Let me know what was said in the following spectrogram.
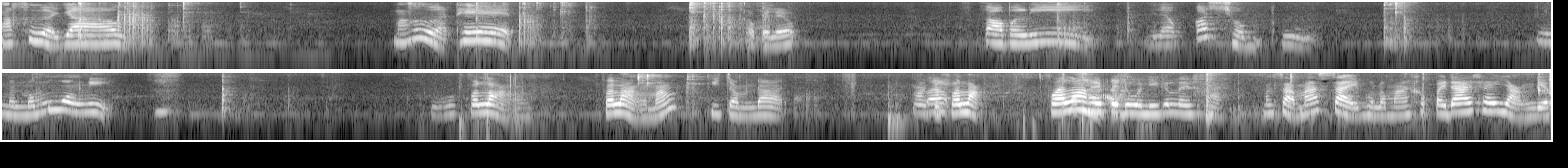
มะเขือยาวมะเขือเทศเอาไปแล้วสตรอเบอรี่ แล้วก็ชมพูนี่มันมะม่วงนี่หรือว่าฝรั่งฝรั่งมั้งพี่จำได้น่าจะฝรั่งฝรั่งให้ไปดูอันนี้กันเลยค่ะ มันสามารถใส่ผลไม้เข้าไปได้แค่อย่างเดียว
